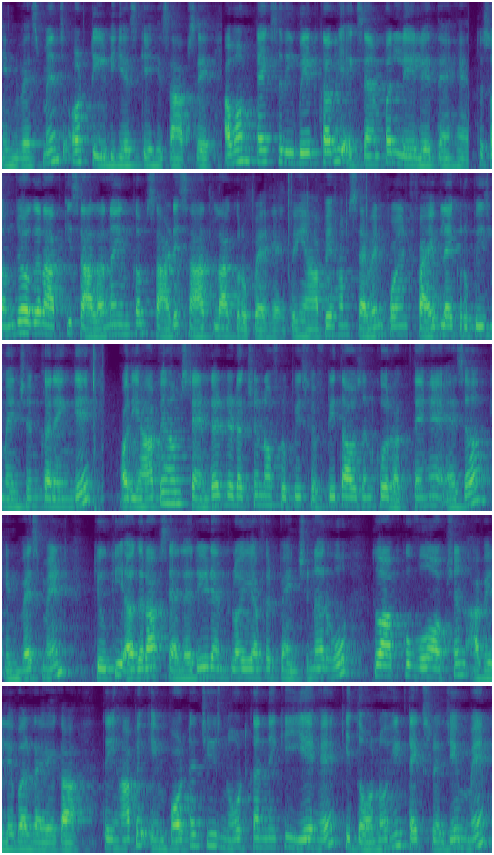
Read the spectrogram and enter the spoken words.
इन्वेस्टमेंट्स और टीडीएस के हिसाब से। अब हम टैक्स रिबेट का भी एग्ज़ाम्पल ले लेते हैं। तो समझो, अगर आपकी सालाना इनकम साढ़े सात लाख रुपए है तो यहाँ पे हम seven point five lakh rupees mention करेंगे। और यहाँ पे हम standard deduction of rupees fifty thousand को रखते हैं एज अ इन्वेस्टमेंट क्योंकि अगर आप सैलरीड एम्प्लॉय या फिर पेंशनर हो तो आपको वो ऑप्शन अवेलेबल रहेगा। तो यहाँ पे इंपॉर्टेंट चीज़ नोट करने की ये है कि दोनों ही टैक्स रेजिम में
